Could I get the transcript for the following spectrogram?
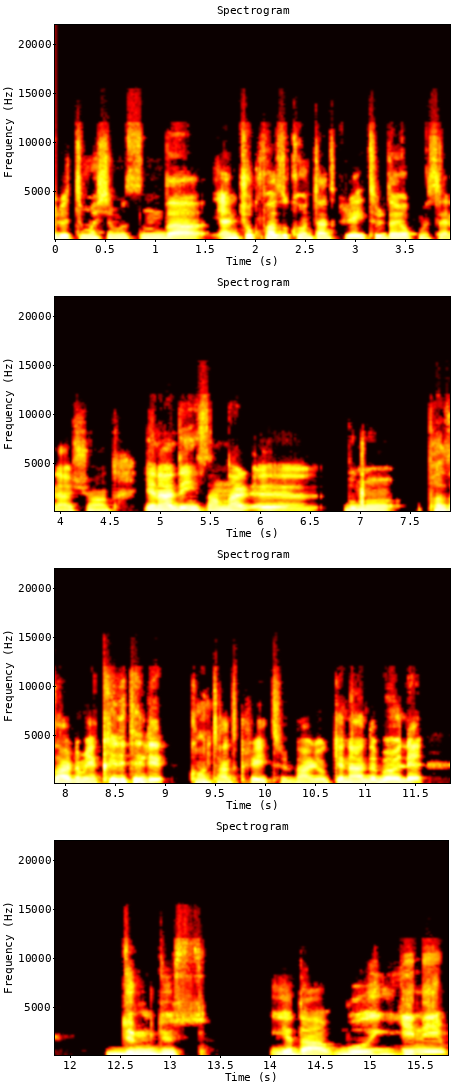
üretim aşamasında yani çok fazla content creator da yok mesela şu an. Genelde insanlar e, bunu pazarlamaya kaliteli content creator'lar yok. Genelde böyle dümdüz ya da bu yeni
